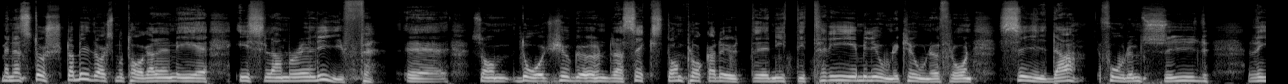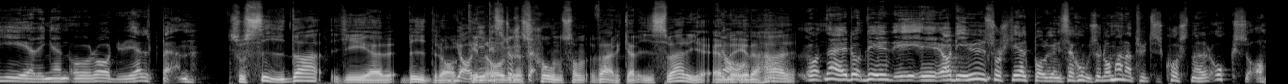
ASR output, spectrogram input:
Men den största bidragsmottagaren är Islam Relief. Eh, som då 2016 plockade ut eh, 93 miljoner kronor från Sida, Forum Syd, regeringen och Radiohjälpen. Så Sida ger bidrag Ja, till en största. organisation som verkar i Sverige? Eller Ja, är det här... Ja, nej, det, är, ja, det är ju en sorts hjälporganisation så de har naturligtvis kostnader också.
